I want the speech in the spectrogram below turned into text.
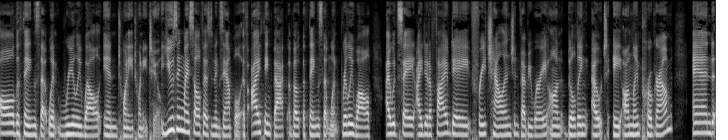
all the things that went really well in 2022. Using myself as an example, if I think back about the things that went really well, I would say I did a five day free challenge in February on building out a online program and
